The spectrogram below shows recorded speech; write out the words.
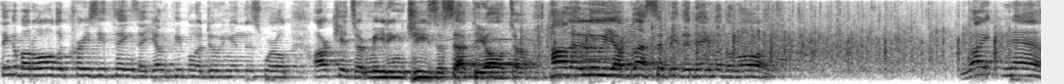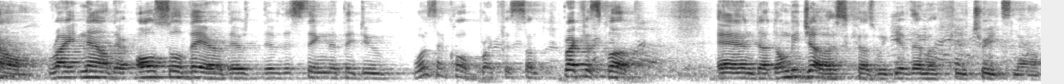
Think about all the crazy things that young people are doing in this world. Our kids are meeting Jesus at the altar. Hallelujah. Blessed be the name of the Lord. Right now, right now, they're also there. There's, there's this thing that they do. What's that called? Breakfast, some, breakfast club. And uh, don't be jealous because we give them a few treats now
